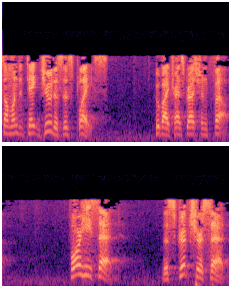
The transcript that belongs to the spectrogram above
someone to take Judas's place who by transgression fell. For he said, the scripture said,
